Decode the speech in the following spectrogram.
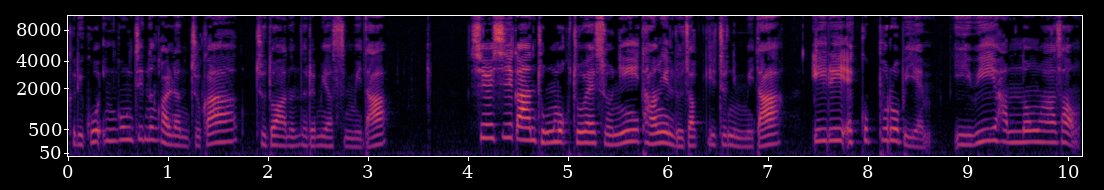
그리고 인공지능 관련주가 주도하는 흐름이었습니다. 실시간 종목 조회 순위 당일 누적 기준입니다. 1위 에코프로비엠, 2위 한농화성,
